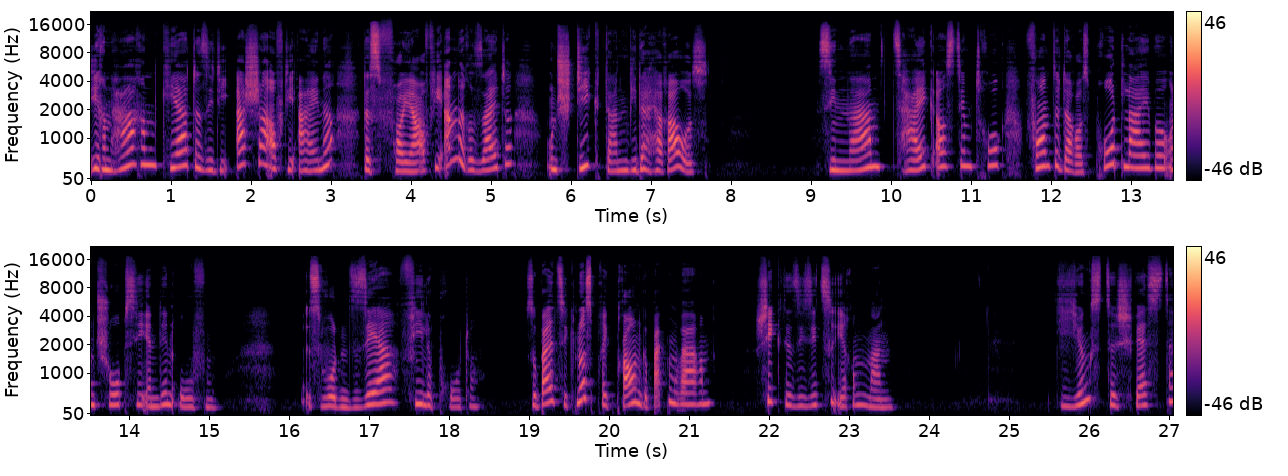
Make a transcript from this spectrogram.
ihren Haaren kehrte sie die Asche auf die eine, das Feuer auf die andere Seite und stieg dann wieder heraus. Sie nahm Teig aus dem Trog, formte daraus Brotlaibe und schob sie in den Ofen. Es wurden sehr viele Brote. Sobald sie knusprig braun gebacken waren, schickte sie sie zu ihrem Mann. Die jüngste Schwester,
